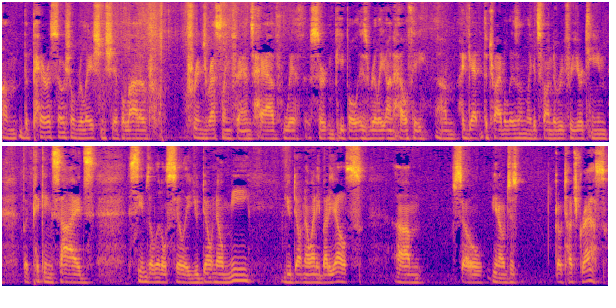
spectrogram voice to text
Um, the parasocial relationship a lot of fringe wrestling fans have with certain people is really unhealthy. Um, I get the tribalism, like it's fun to root for your team, but picking sides seems a little silly. You don't know me, you don't know anybody else. Um, so, you know, just go touch grass.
